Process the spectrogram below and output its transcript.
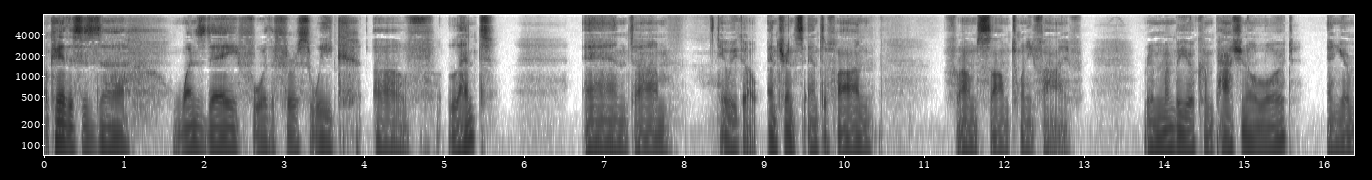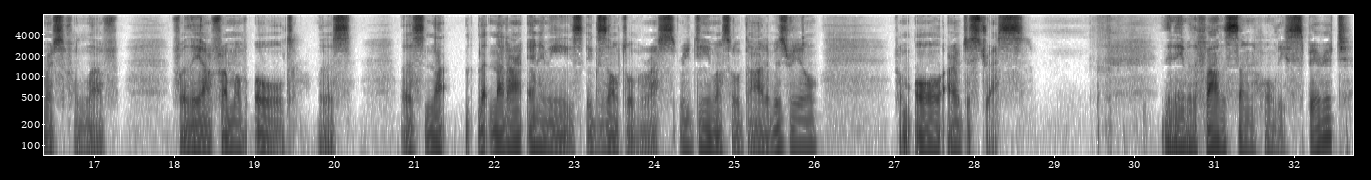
Okay, this is uh, Wednesday for the first week of Lent. And um, here we go. Entrance antiphon from Psalm 25. Remember your compassion, O Lord, and your merciful love, for they are from of old. Let us, let us not let not our enemies exult over us. Redeem us, O God of Israel, from all our distress. In the name of the Father, Son, and Holy Spirit,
